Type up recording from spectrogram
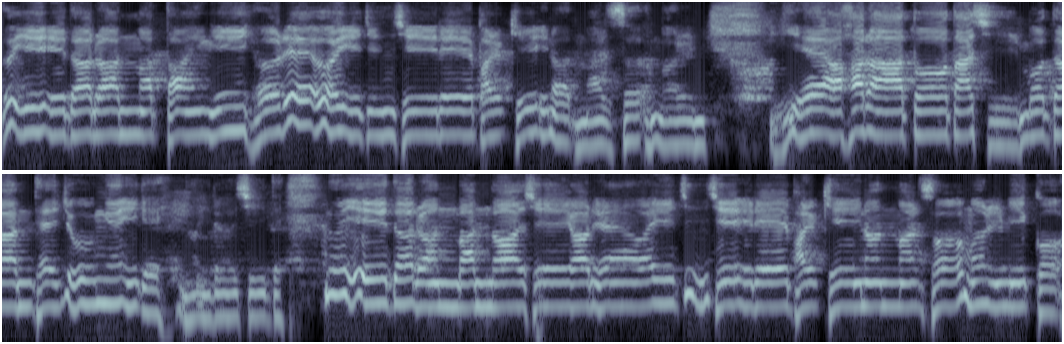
너희들은 마땅히 혈애의 진실이 밝히는 말씀을 이해하라. 또 다시 모든 대중에게 이르시되 너희들은 반드시 혈애의 진실이 밝히는 말씀을 믿고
